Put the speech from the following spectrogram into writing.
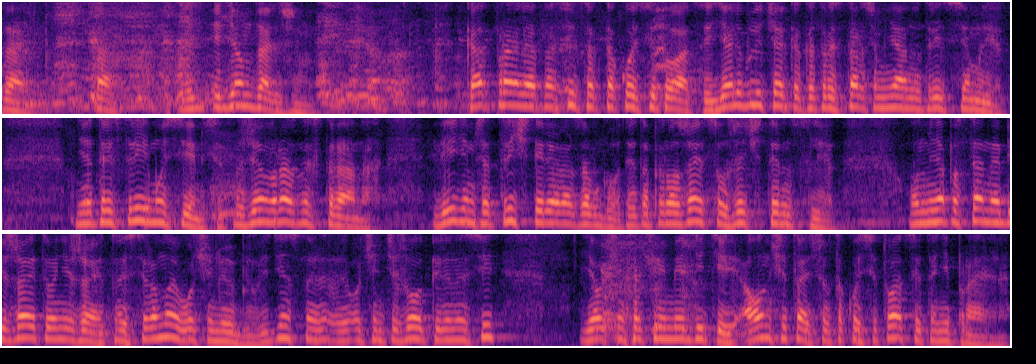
Да. Так, идем дальше. Как правильно относиться к такой ситуации? Я люблю человека, который старше меня на 37 лет. Мне 33, ему 70. Мы живем в разных странах. Видимся 3-4 раза в год. Это продолжается уже 14 лет. Он меня постоянно обижает и унижает, но я все равно его очень люблю. Единственное, э, очень тяжело переносить. Я очень хочу иметь детей, а он считает, что в такой ситуации это неправильно.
